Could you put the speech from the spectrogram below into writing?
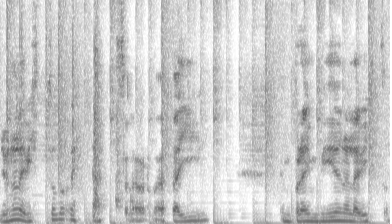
Yo no la he visto todavía. la verdad, está ahí en Prime Video, no la he visto.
